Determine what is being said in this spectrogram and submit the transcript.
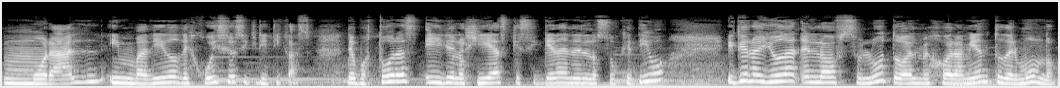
moral invadido de juicios y críticas, de posturas e ideologías que se quedan en lo subjetivo y que no ayudan en lo absoluto al mejoramiento del mundo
